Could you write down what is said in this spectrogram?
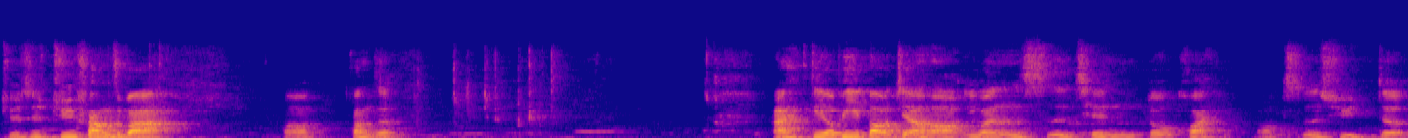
就是居放着吧，哦，放着。哎，DOP 报价哈一万四千多块，哦，持续的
